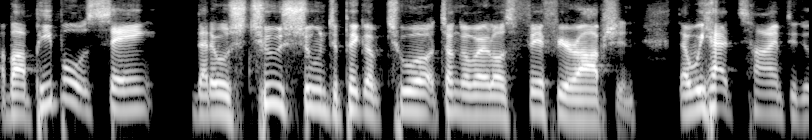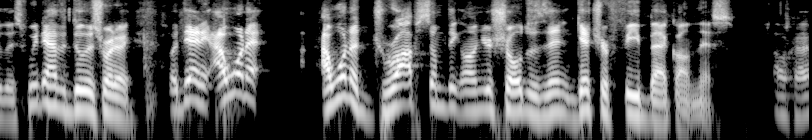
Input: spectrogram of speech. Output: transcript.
about people saying that it was too soon to pick up Tua Tagovailoa's fifth year option. That we had time to do this. We didn't have to do this right away. But Danny, I want to I want to drop something on your shoulders, and get your feedback on this. Okay.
